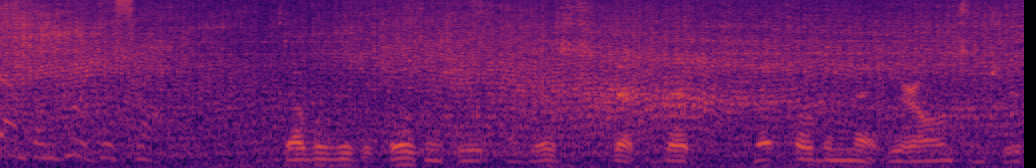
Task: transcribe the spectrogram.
something good this way. Double digit kills and shit. I guess that that that told them that we're on some shit.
